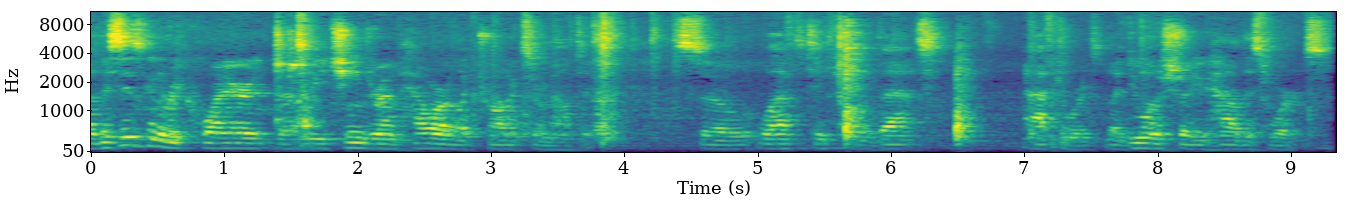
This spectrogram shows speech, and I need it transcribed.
Now this is going to require that we change around how our electronics are mounted. So we'll have to take care of that afterwards, but I do want to show you how this works.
